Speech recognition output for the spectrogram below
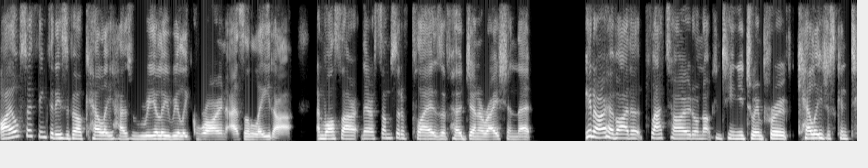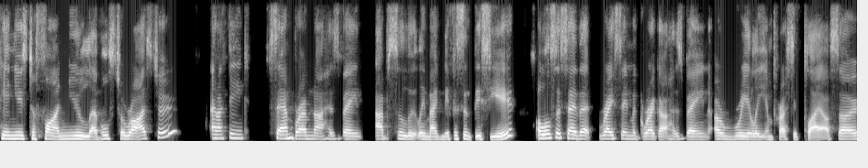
I also think that Isabel Kelly has really, really grown as a leader. And whilst there, are some sort of players of her generation that, you know, have either plateaued or not continued to improve, Kelly just continues to find new levels to rise to. And I think Sam Bremner has been absolutely magnificent this year. I'll also say that Raecene McGregor has been a really impressive player. So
